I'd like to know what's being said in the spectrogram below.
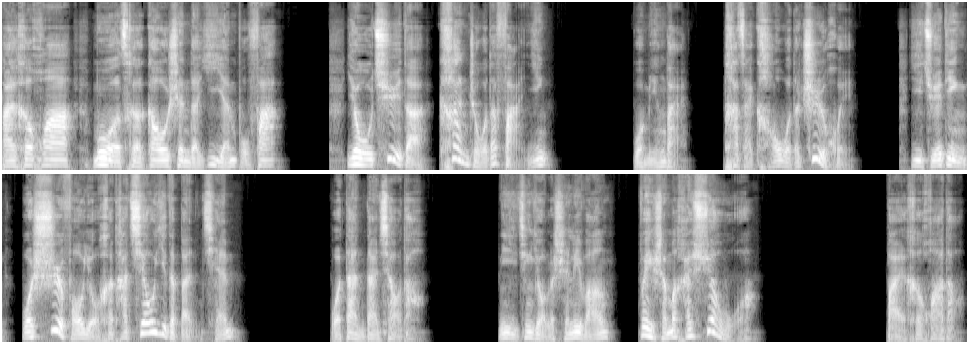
百合花莫测高深的一言不发，有趣的看着我的反应。我明白他在考我的智慧，以决定我是否有和他交易的本钱。我淡淡笑道：“你已经有了神力王，为什么还需要我？”百合花道。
